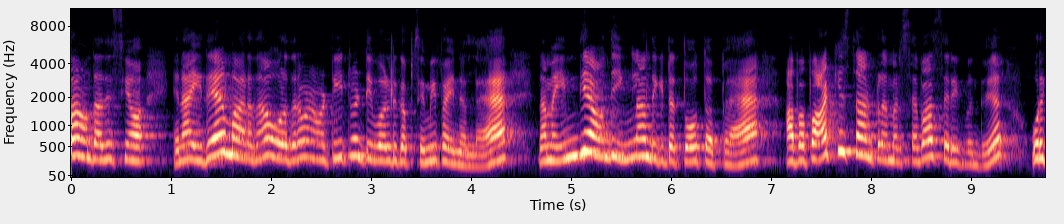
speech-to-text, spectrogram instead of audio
தான் வந்து அதிசயம். ஏன்னா இதே மாதிரி தான் ஒரு தடவை நம்ம டி ட்வெண்ட்டி வேர்ல்டு கப் செமிஃபைனலில் நம்ம இந்தியா வந்து இங்கிலாந்து கிட்ட தோத்தப்ப அப்போ பாகிஸ்தான் பிரதமர் செபாஸ் ஷெரீப் வந்து ஒரு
